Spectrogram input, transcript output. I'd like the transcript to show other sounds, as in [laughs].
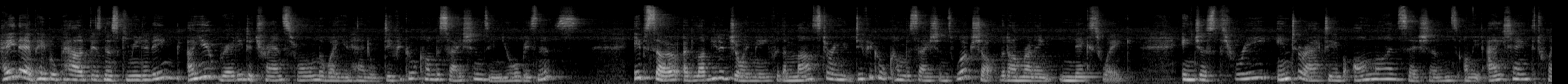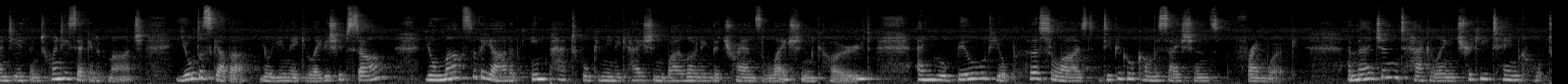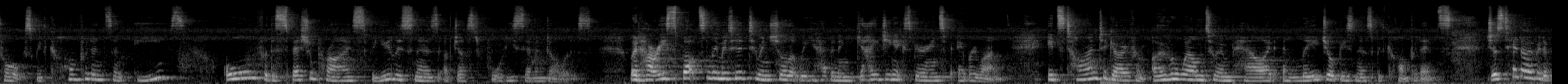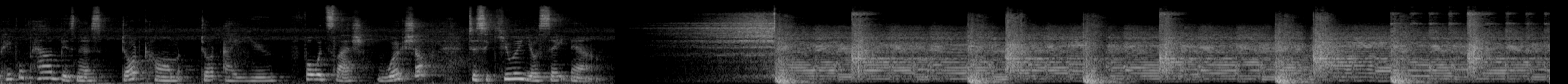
Hey there, people powered business community. Are you ready to transform the way you handle difficult conversations in your business? If so, I'd love you to join me for the Mastering Difficult Conversations workshop that I'm running next week. In just three interactive online sessions on the 18th, 20th, and 22nd of March, you'll discover your unique leadership style, you'll master the art of impactful communication by learning the translation code, and you will build your personalised difficult conversations framework. Imagine tackling tricky team talks with confidence and ease, all for the special price for you listeners of just $47. But hurry, spots limited to ensure that we have an engaging experience for everyone. It's time to go from overwhelmed to empowered and lead your business with confidence. Just head over to peoplepoweredbusiness.com.au forward slash workshop to secure your seat now.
